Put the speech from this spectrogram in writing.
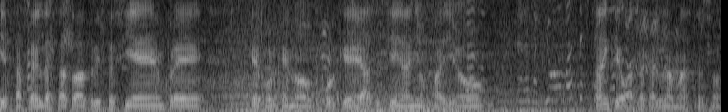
Y esta celda está toda triste siempre. Que porque no, porque hace 100 años falló. ¿Saben que voy a sacarle la Master Sword?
